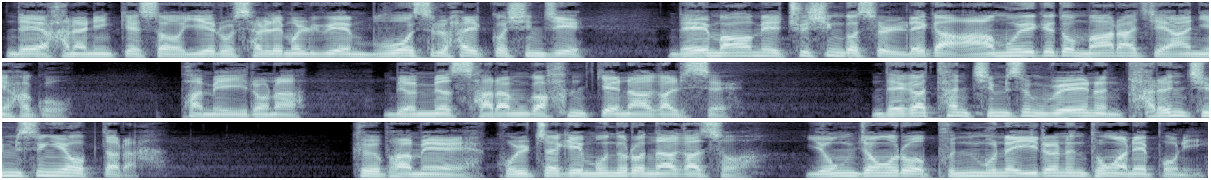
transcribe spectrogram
내 하나님께서 예루살렘을 위해 무엇을 할 것인지 내 마음에 주신 것을 내가 아무에게도 말하지 아니하고 밤에 일어나 몇몇 사람과 함께 나갈새 내가 탄 짐승 외에는 다른 짐승이 없더라. 그 밤에 골짜기 문으로 나가서 용정으로 분문에 이르는 동안에 보니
